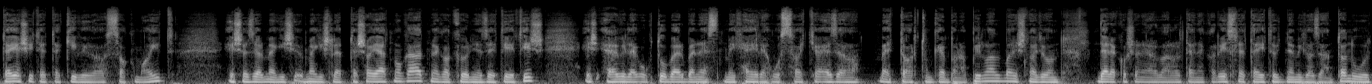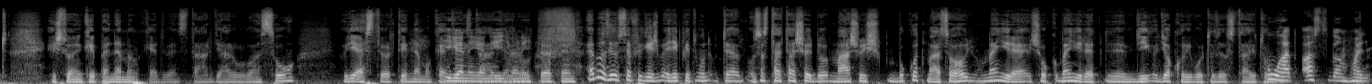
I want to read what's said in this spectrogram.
teljesítette, kivéve a szakmait, és ezzel meg is, meg is lepte saját magát, meg a környezetét is, és elvileg októberben ezt még helyre hozhatja, ezen a, megy tartunk ebben a pillanatban, és nagyon derekosan elvállalt ennek a részleteit, hogy nem igazán tanult, és tulajdonképpen nem a kedve kedvenc tárgyáról van szó. Ugye ez történt, nem a kedvenc Igen, igen, így van, így történt. Ebben az összefüggésben egyébként te az osztálytársaidból más is bukott már, szóval hogy mennyire, sok, mennyire gyakori volt az osztályot? Hú, hát azt tudom, hogy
